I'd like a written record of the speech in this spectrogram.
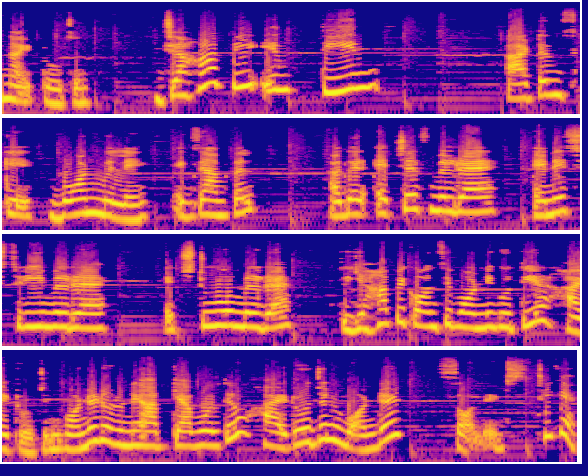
नाइट्रोजन जहाँ पे इन तीन एटम्स के बॉन्ड मिले एग्ज़ाम्पल अगर एच एफ़ मिल रहा है एन एच थ्री मिल रहा है एच टू मिल रहा है। तो यहाँ पे कौन सी बॉन्डिंग होती है? हाइड्रोजन बॉन्डेड और उन्हें आप क्या बोलते हो? हाइड्रोजन बॉन्डेड सॉलिड्स ठीक है?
